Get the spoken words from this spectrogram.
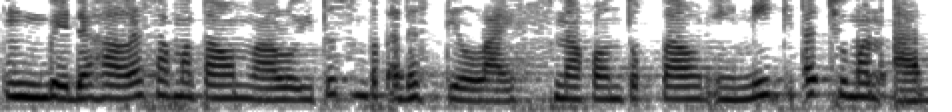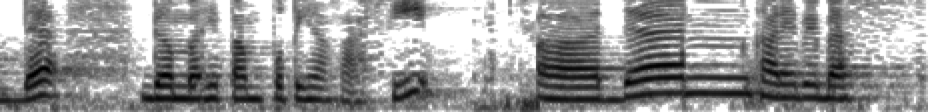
Hmm, Beda halnya sama tahun lalu itu sempat ada still life. Nah, kalau untuk tahun ini kita cuman ada gambar hitam putih narasi eh, dan karya bebas.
